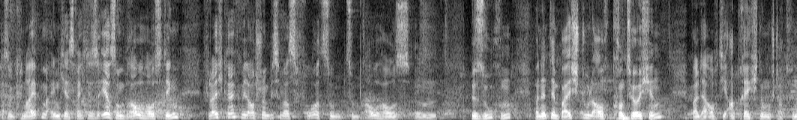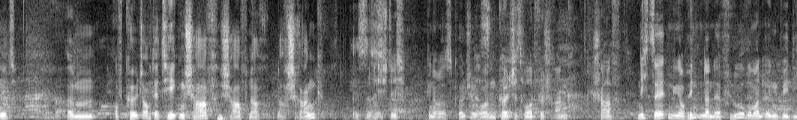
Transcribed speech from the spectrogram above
also in Kneipen eigentlich erst recht, das ist eher so ein Brauhaus-Ding. Vielleicht greifen wir da auch schon ein bisschen was vor zu, zu Brauhaus. Ähm, besuchen. Man nennt den Beichtstuhl auch Kontörchen, weil da auch die Abrechnung stattfindet auf Kölsch auch der Theken scharf, scharf nach, nach Schrank. Das ist Richtig. genau das Kölsche Das ist Wort. ein kölsches Wort für Schrank. Scharf. Nicht selten ging auch hinten dann der Flur, wo man irgendwie die,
